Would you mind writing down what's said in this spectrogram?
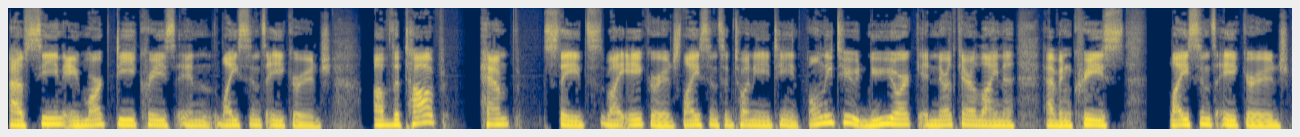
have seen a marked decrease in license acreage. Of the top hemp states by acreage licensed in 2018, only two, New York and North Carolina, have increased license acreage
